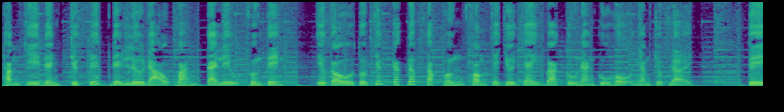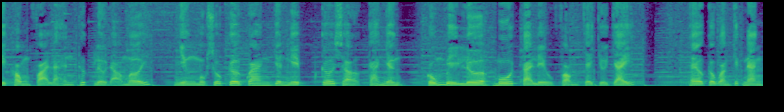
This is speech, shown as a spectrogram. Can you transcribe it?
thậm chí đến trực tiếp để lừa đảo bán tài liệu phương tiện, yêu cầu tổ chức các lớp tập huấn phòng cháy chữa cháy và cứu nạn cứu hộ nhằm trục lợi. Tuy không phải là hình thức lừa đảo mới, nhưng một số cơ quan doanh nghiệp, cơ sở cá nhân cũng bị lừa mua tài liệu phòng cháy chữa cháy. Theo cơ quan chức năng,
